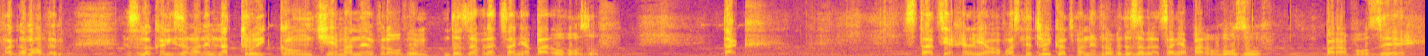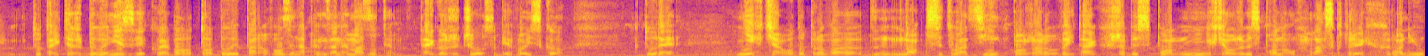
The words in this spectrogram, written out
wagonowym zlokalizowanym na trójkącie manewrowym do zawracania parowozów. Tak. Stacja Hel miała własny trójkąt manewrowy do zawracania parowozów. Parowozy tutaj też były niezwykłe, bo to były parowozy napędzane mazutem. Tego życzyło sobie wojsko, które nie chciało doprowadzić no, sytuacji pożarowej, tak, żeby spłon nie chciało, żeby spłonął las, który chronił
